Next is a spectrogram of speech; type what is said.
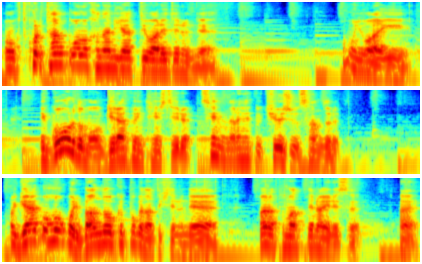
これ炭鉱のカナリアって言われてるんで、ここも弱い。で、ゴールドも下落に転している。1793ドル。これ下落方向にバンドオークっぽくなってきてるんで、まだ止まってないです。はい。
